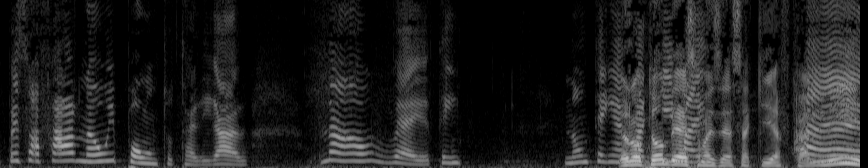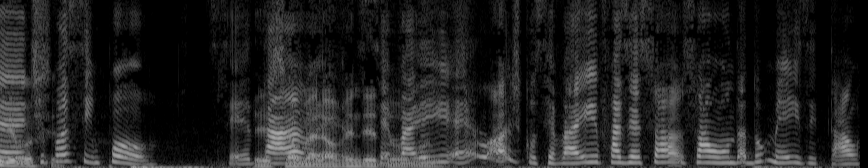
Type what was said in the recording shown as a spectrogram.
A pessoa fala não e ponto, tá ligado? Não, velho, tem. Não tem essa Eu não tenho aqui, dessa, mas essa aqui ia ficar linda é, você. tipo assim, pô, você Esse tá. é o melhor Você vendedor, vai, mano. é lógico, você vai fazer sua, sua onda do mês e tal.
